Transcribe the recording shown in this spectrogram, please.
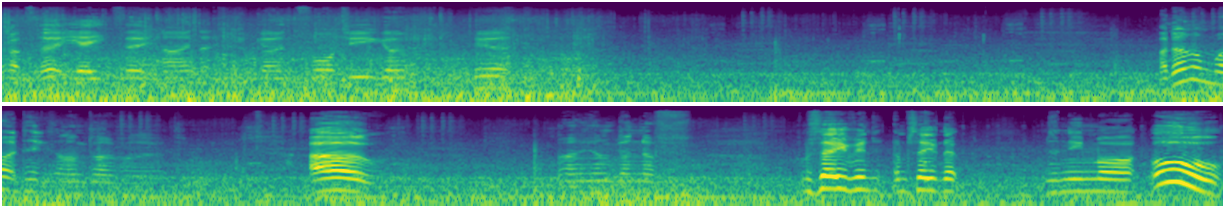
I got 38, 39, let's keep going, 40, go here. I it takes a long time for the... Oh! I haven't got enough. I'm saving, I'm saving up. Just need more. Ooh!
